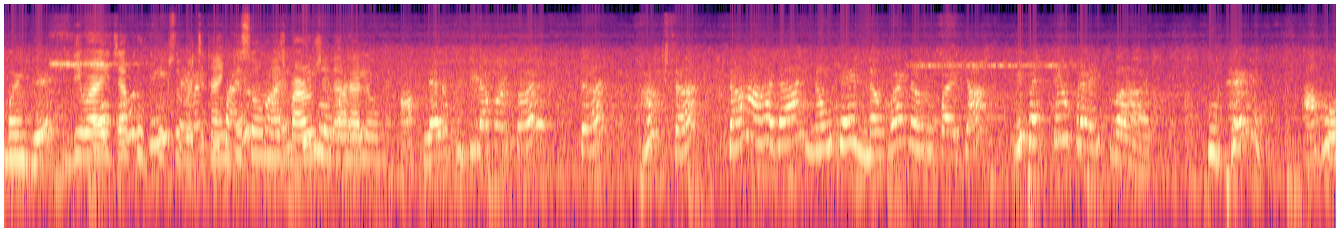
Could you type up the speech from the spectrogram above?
म्हणजे दिवाळीच्या खूप खूप शुभेच्छा. Thank you so much Balu Shelar hello. आपल्याला कितीला पडतोय? तर फक्त सहा हजार नऊशे नव्याण्णव रुपयाच्या इफेक्टिव्ह प्राइस वर. कुठे? अहो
